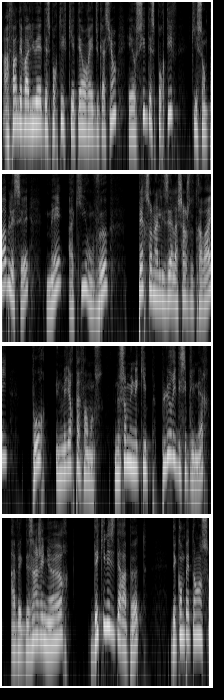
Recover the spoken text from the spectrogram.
afin d'évaluer des sportifs qui étaient en rééducation et aussi des sportifs qui ne sont pas blessés, mais à qui on veut personnaliser la charge de travail pour une meilleure performance. Nous sommes une équipe pluridisciplinaire avec des ingénieurs, des kinésithérapeutes, des compétences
